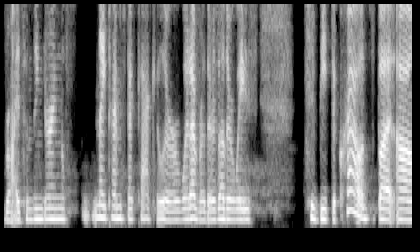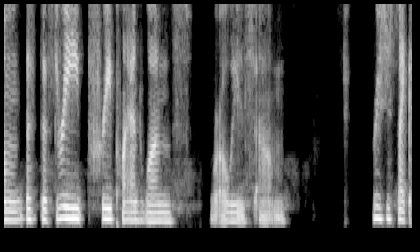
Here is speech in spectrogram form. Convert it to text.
ride something during a nighttime spectacular or whatever. There's other ways to beat the crowds, but um, the the three pre-planned ones were always um, was just like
